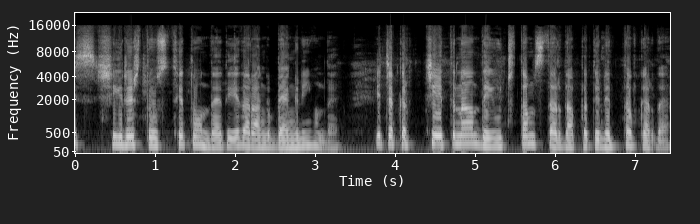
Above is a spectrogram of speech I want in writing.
ਸ਼ੀਰਸ਼ ਤੋਂ ਸਥਿਤ ਹੁੰਦਾ ਹੈ ਤੇ ਇਹਦਾ ਰੰਗ ਬੈਂਗਣੀ ਹੁੰਦਾ ਹੈ। ਇਹ ਚੱਕਰ ਚੇਤਨਾ ਦੇ ਉੱਚਤਮ ਸਤਰ ਦਾ ਪ੍ਰਤੀਨਿਧਤਵ ਕਰਦਾ ਹੈ,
